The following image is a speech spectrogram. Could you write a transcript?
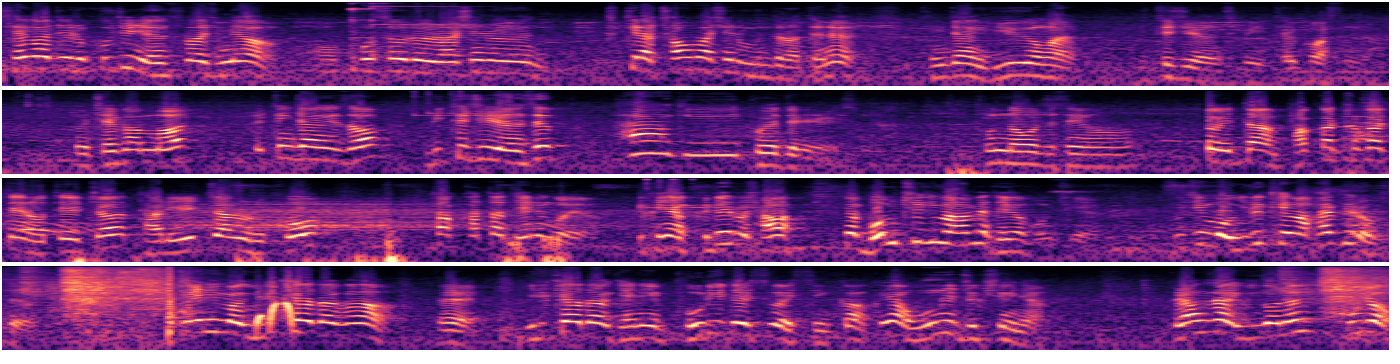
이 세 가지를 꾸준히 연습하시면 어, 포수를 하시는 특히나 처음 하시는 분들한테는 굉장히 유용한 미트질 연습이 될 것 같습니다. 그럼 제가 한번 배팅장에서 미트질 연습 하기 보여드리겠습니다. 손 넣어주세요. 일단 바깥쪽 할 때는 어떻게 했죠? 다리 일자로 놓고 딱 갖다 대는 거예요. 그냥 그대로 잡아, 그냥 멈추기만 하면 돼요, 멈추기만. 굳이 뭐 이렇게만 할 필요 없어요. 괜히 막 이렇게 하다가, 예, 이렇게 하다가 괜히 볼이 될 수가 있으니까 그냥 오는 즉시 그냥. 그래 항상 이거는 고정.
